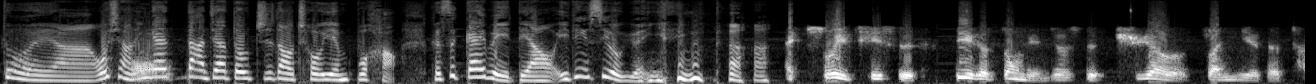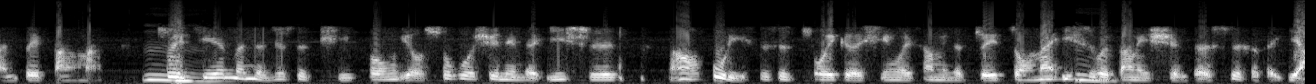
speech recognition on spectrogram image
对呀，我想应该大家都知道抽烟不好，可是该北雕一定是有原因的。哎，所以其实第二个重点就是需要有专业的团队帮忙。所以戒烟门诊就是提供有受过训练的医师，然后护理师是做一个行为上面的追踪，那医师会帮你选择适合的药。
